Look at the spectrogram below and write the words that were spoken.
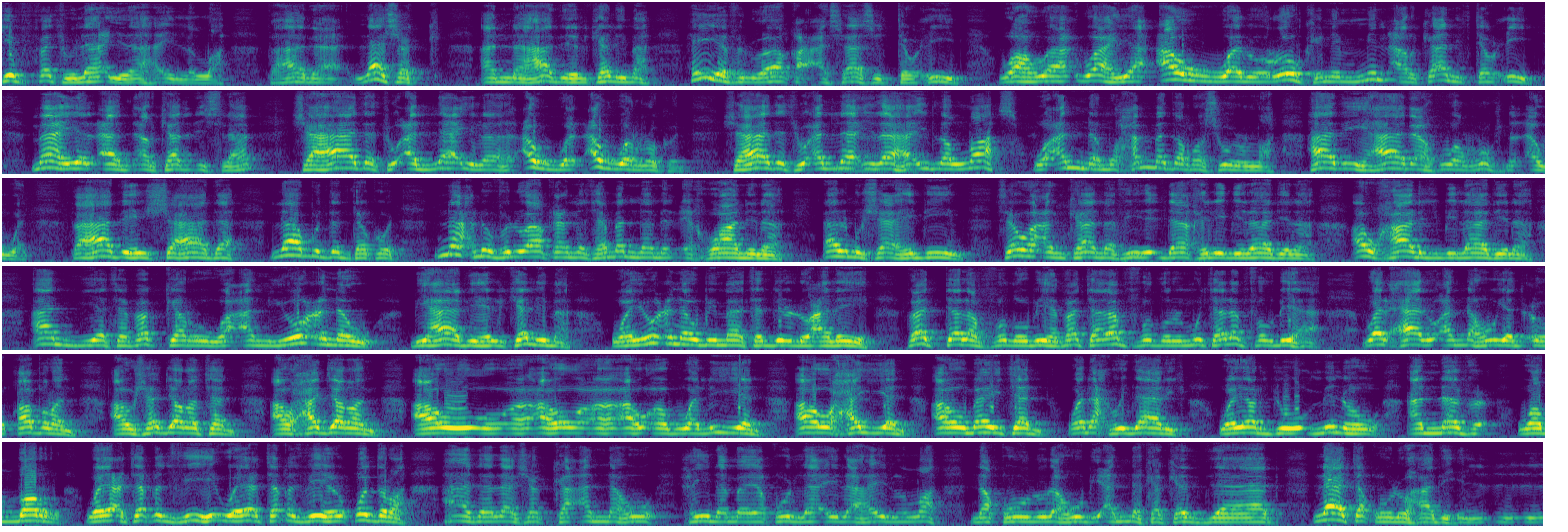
كفة لا إله إلا الله. فهذا لا شك أن هذه الكلمة هي في الواقع أساس التوحيد وهو وهي أول ركن من أركان التوحيد. ما هي الآن أركان الإسلام؟ شهادة أن لا إله أول أول ركن. شهادة أن لا إله إلا الله وأن محمد رسول الله. هذه هذا هو الركن الأول. فهذه الشهادة لا بد أن تكون. نحن في الواقع نتمنى من إخواننا المشاهدين سواء كان في داخل بلادنا أو خارج بلادنا أن يتفكروا وأن يعنوا بهذه الكلمة ويعنوا بما تدل عليه فالتلفظ بها فتلفظ المتلفظ بها والحال أنه يدعو قبرا أو شجرة أو حجرا أو, أو, أو, أو وليا أو حيا أو ميتا ونحو ذلك. ويرجو منه النفع والضر ويعتقد فيه ويعتقد فيه القدرة. هذا لا شك أنه حينما يقول لا إله إلا الله نقول له بأنك كذاب. لا تقول هذه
